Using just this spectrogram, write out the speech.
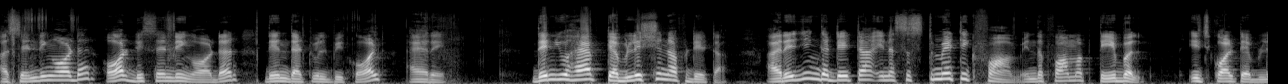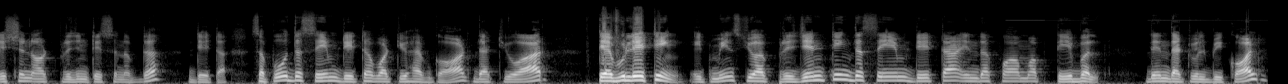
ascending order or descending order then that will be called array. Then you have tabulation of data arranging the data in a systematic form in the form of table is called tabulation or presentation of the data. Suppose the same data what you have got that you are tabulating it means you are presenting the same data in the form of table then that will be called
